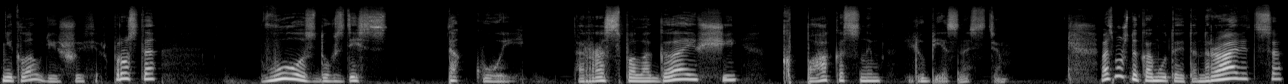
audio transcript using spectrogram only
ни Клаудией Шифер. Просто воздух здесь такой, располагающий к пакостным любезностям. Возможно, кому-то это нравится,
